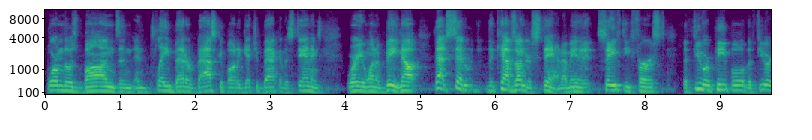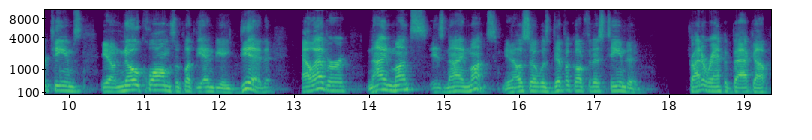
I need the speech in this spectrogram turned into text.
form those bonds and, and play better basketball to get you back in the standings where you want to be. Now, that said, the Cavs understand. I mean, safety first, the fewer people, the fewer teams, you know, no qualms with what the NBA did. However, nine months is nine months, you know, so it was difficult for this team to try to ramp it back up.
